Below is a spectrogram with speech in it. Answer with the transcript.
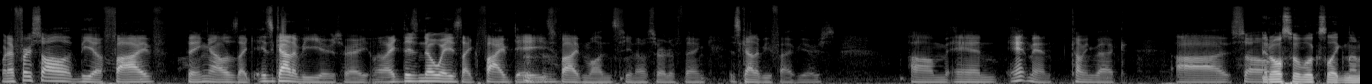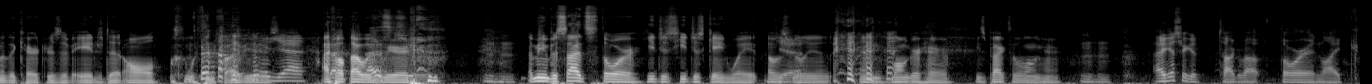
when I first saw the uh, five thing, I was like, it's got to be years, right? Like, there's no way it's like five days, five months, you know, sort of thing. It's got to be five years. Um, and Ant Man coming back. Uh, so It also looks like none of the characters have aged at all within five years. yeah. I That- thought that was that is weird. true. hmm I mean, besides Thor, he just he just gained weight. That was Yeah. really it, and longer hair. He's back to the long hair. Mm-hmm. I guess we could talk about Thor and like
